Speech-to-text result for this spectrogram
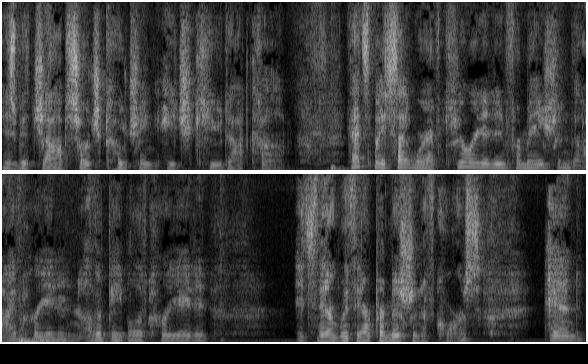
is with JobSearchCoachingHQ.com. That's my site where I've curated information that I've created and other people have created. It's there with their permission, of course. And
